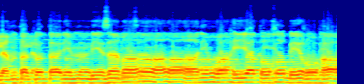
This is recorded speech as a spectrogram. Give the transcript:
لم تقترم بزمان وهي تخبرها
